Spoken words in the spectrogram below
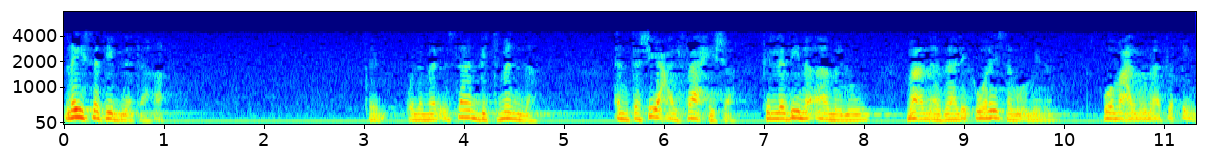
ليست ابنتها. طيب ولما الإنسان يتمنى أن تشيع الفاحشة في الذين آمنوا معنى ذلك هو ليس مؤمنا هو مع المنافقين.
